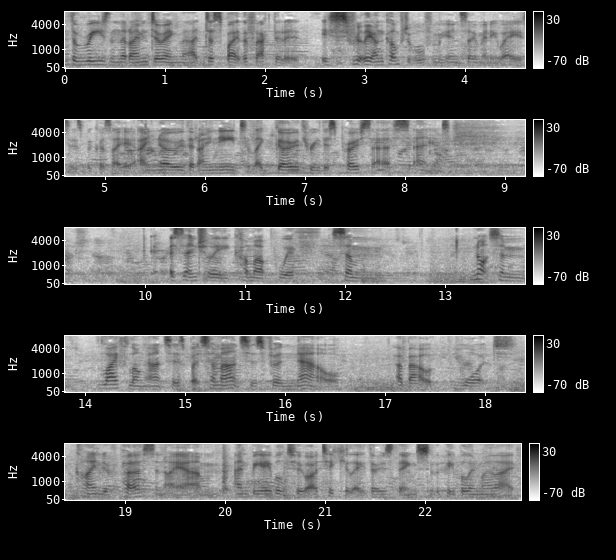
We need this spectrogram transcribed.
the reason that I'm doing that, despite the fact that it is really uncomfortable for me in so many ways, is because I, I know that I need to like go through this process and essentially come up with some, not some lifelong answers, but some answers for now about what kind of person I am and be able to articulate those things to the people in my life.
